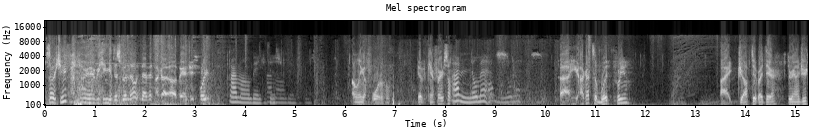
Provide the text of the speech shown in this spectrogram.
Sorry, Chief. Alright, we can get this one though. Devin, I got uh, bandages for you. I have my own bandages. I only got four of them. You have a campfire or something? I something? have no mats. Uh, here, I got some wood for you. I dropped it right there, 300.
